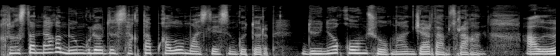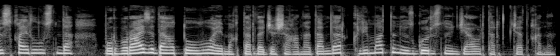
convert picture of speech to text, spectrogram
кыргызстандагы мөңгүлөрдү сактап калуу маселесин көтөрүп дүйнө коомчулугунан жардам сураган. Ал өз кайрылуусунда борбор азиядагы тоолуу аймактарда жашаган адамдар климаттын өзгөрүүсүнөн жабыр тартып жатканын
